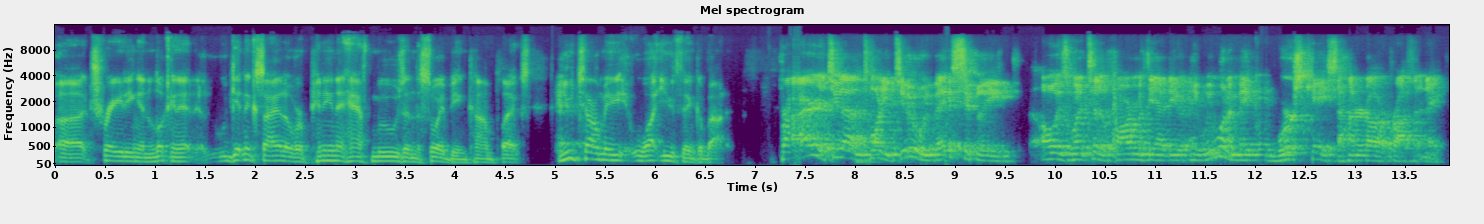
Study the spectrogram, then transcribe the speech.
uh, trading and looking at getting excited over penny and a half moves in the soybean complex. You tell me what you think about it prior to 2022, we basically always went to the farm with the idea, hey, we want to make worst case $100 profit an acre.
